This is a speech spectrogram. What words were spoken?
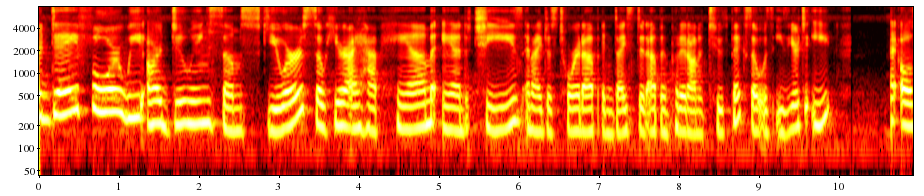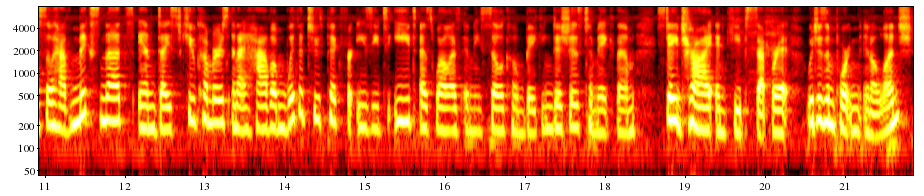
For day four, we are doing some skewers. So here I have ham and cheese, and I just tore it up and diced it up and put it on a toothpick so it was easier to eat. I also have mixed nuts and diced cucumbers, and I have them with a toothpick for easy to eat, as well as in these silicone baking dishes to make them stay dry and keep separate, which is important in a lunch.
